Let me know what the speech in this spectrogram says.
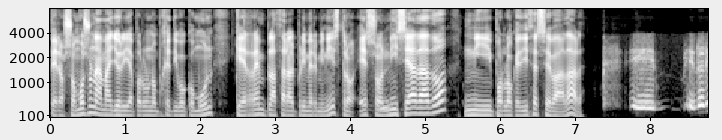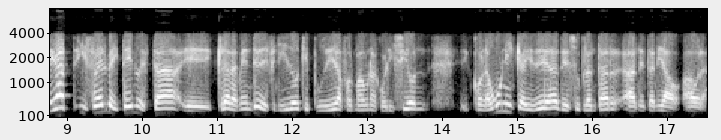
pero somos una mayoría por un objetivo común que es reemplazar al primer ministro? Eso ni se ha dado, ni por lo que dices se va a dar. Eh, realidad, Israel Beiteno está eh, claramente definido que pudiera formar una coalición con la única idea de suplantar a Netanyahu. Ahora,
